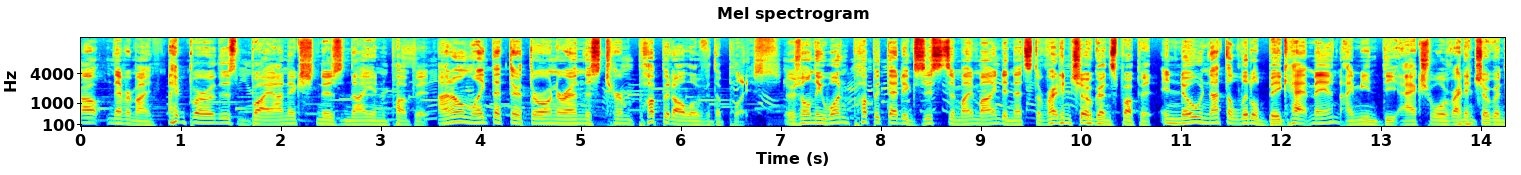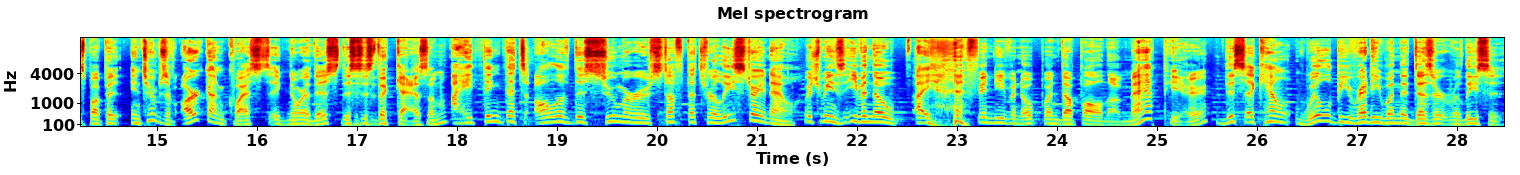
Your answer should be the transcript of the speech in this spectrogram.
Oh, never mind. I borrow this bionic Schniznayan puppet. I don't like that they're throwing around this term puppet all over the place. There's only one puppet that exists in my mind, and that's the Raiden Shogun's puppet. And no, not the little big hat man. I mean the actual Raiden Shogun's puppet. In terms of Archon quests, ignore this. This is the chasm. I think that's all of the Sumeru stuff that's released right now. Which means even though I haven't even opened up all the map here, this account will be ready when the desert releases.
